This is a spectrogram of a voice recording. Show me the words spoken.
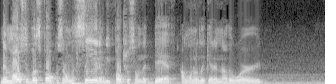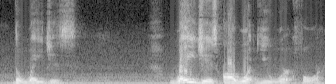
Now, most of us focus on the sin and we focus on the death. I want to look at another word the wages. Wages are what you work for.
